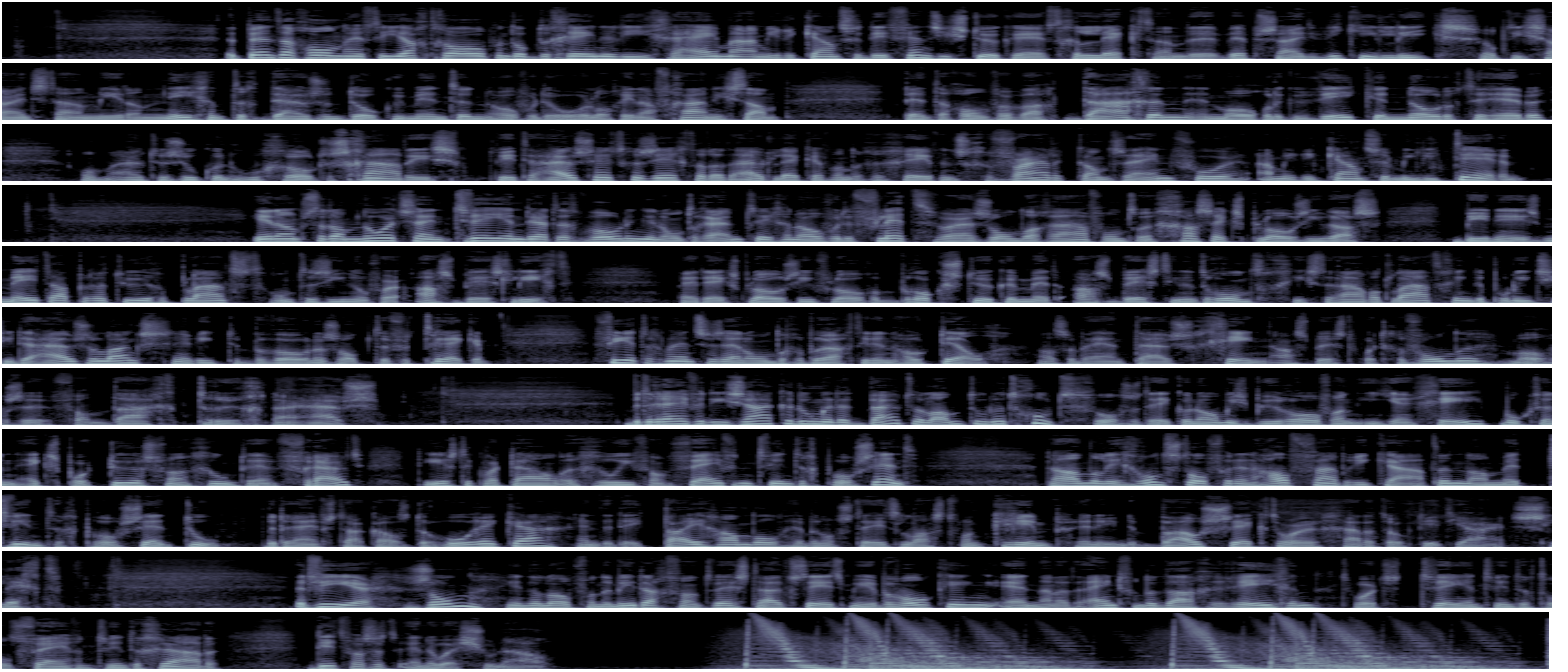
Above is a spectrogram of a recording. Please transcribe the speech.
Het Pentagon heeft de jacht geopend op degene die geheime Amerikaanse defensiestukken heeft gelekt aan de website Wikileaks. Op die site staan meer dan 90.000 documenten over de oorlog in Afghanistan. Pentagon verwacht dagen en mogelijk weken nodig te hebben om uit te zoeken hoe groot de schade is. Het Witte Huis heeft gezegd dat het uitlekken van de gegevens gevaarlijk kan zijn voor Amerikaanse militairen. In Amsterdam-Noord zijn 32 woningen ontruimd tegenover de flat waar zondagavond een gasexplosie was. Binnen is meetapparatuur geplaatst om te zien of er asbest ligt. Bij de explosie vlogen brokstukken met asbest in het rond. Gisteravond laat ging de politie de huizen langs en riep de bewoners op te vertrekken. 40 mensen zijn ondergebracht in een hotel. Als er bij hen thuis geen asbest wordt gevonden, mogen ze vandaag terug naar huis. Bedrijven die zaken doen met het buitenland doen het goed. Volgens het economisch bureau van ING boekten exporteurs van groente en fruit het eerste kwartaal een groei van 25 procent. De handel in grondstoffen en halffabrikaten nam met 20 procent toe. Bedrijfstakken als de horeca en de detailhandel hebben nog steeds last van krimp. En in de bouwsector gaat het ook dit jaar slecht. Het weer, zon, in de loop van de middag van het westen uit steeds meer bewolking en aan het eind van de dag regen. Het wordt 22 tot 25 graden. Dit was het NOS Journaal.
